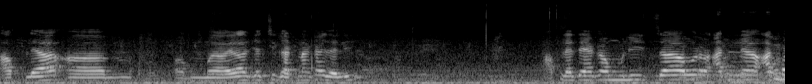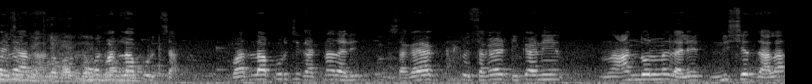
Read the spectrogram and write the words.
आपल्या अम, अम, या- याची घटना काय झाली? आपल्या त्या एका मुलीचा वर अन्य अत्याचार झाला. बदलापूरचा. बदलापूरची घटना झाली. सगळ्या सगळ्या ठिकाणी आंदोलनं झाले. निषेध झाला.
